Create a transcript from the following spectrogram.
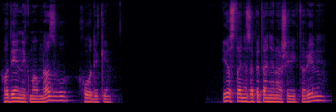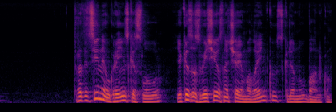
Годинник мав назву Ходики. І останнє запитання нашої вікторини. Традиційне українське слово, яке зазвичай означає маленьку скляну банку.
